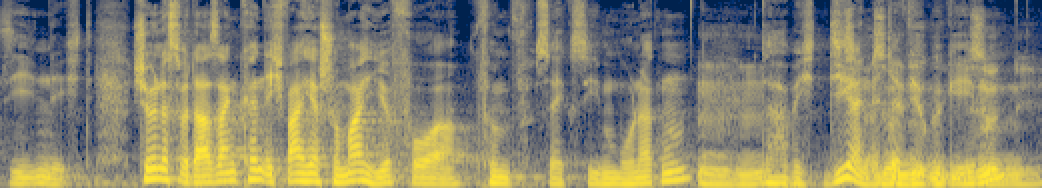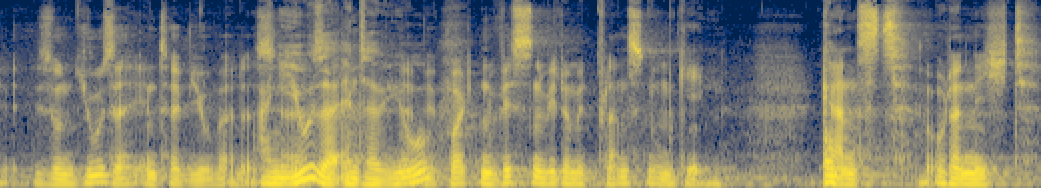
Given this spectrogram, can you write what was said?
sie nicht. Schön, dass wir da sein können. Ich war ja schon mal hier vor fünf, sechs, sieben Monaten. Mhm. Da habe ich dir ein so Interview ein, gegeben. So ein, so ein User-Interview war das. Ein ja. User-Interview. Ja, wir wollten wissen, wie du mit Pflanzen umgehen kannst oh. oder nicht.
